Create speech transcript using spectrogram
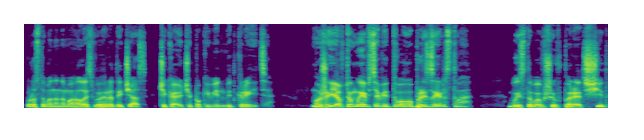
Просто вона намагалась виграти час, чекаючи, поки він відкриється. Може, я втомився від твого презирства. Виставивши вперед щит,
